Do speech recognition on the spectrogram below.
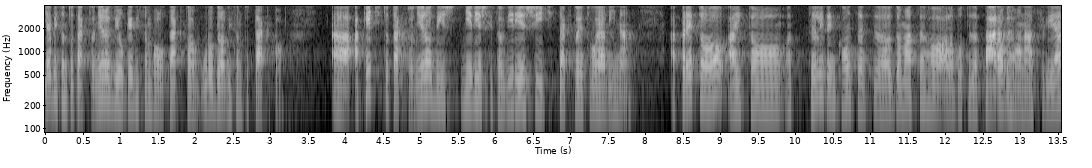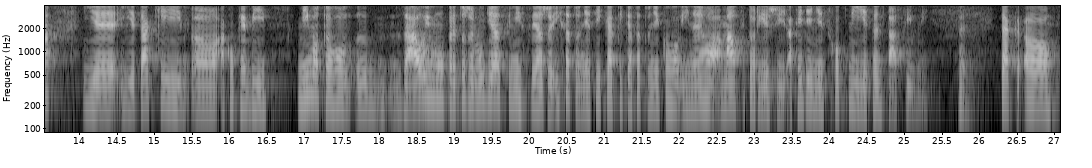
ja by som to takto nerobil, keby som bol takto, urobila by som to takto. A, a keď to takto nerobíš, nevieš si to vyriešiť, tak to je tvoja vina. A preto aj to, celý ten koncept e, domáceho alebo teda párového násilia je, je taký uh, ako keby mimo toho e, záujmu, pretože ľudia si myslia, že ich sa to netýka, týka sa to niekoho iného a mal si to riešiť. A keď je neschopný, je ten pasívny. Hej. Tak uh,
